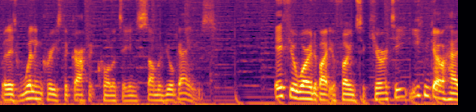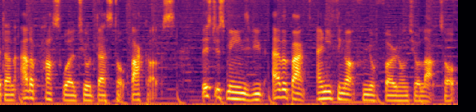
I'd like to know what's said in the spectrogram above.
but this will increase the graphic quality in some of your games. If you're worried about your phone's security, you can go ahead and add a password to your desktop backups. This just means if you've ever backed anything up from your phone onto your laptop,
